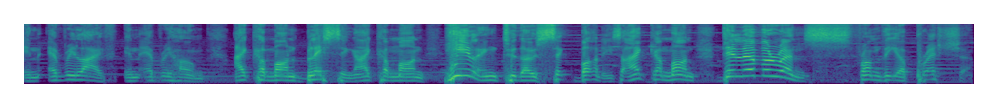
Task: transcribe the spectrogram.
in every life, in every home. I command blessing. I command healing to those sick bodies. I command deliverance from the oppression.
